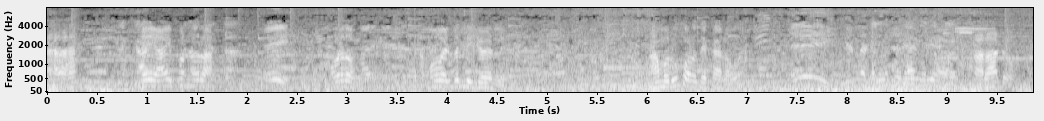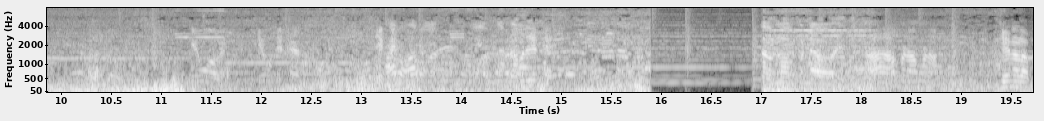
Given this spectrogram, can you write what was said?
હા એ આઈફોન ઓલા એ મોબાઈલ બદલી ગયો એટલે. આમાં રૂપાળો દેખાડો આ રાડો. હા હમણાં હમણાં. ચેનલ આપ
